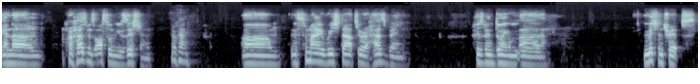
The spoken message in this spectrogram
and uh, her husband's also a musician. Okay. Um, and somebody reached out to her husband, who's been doing uh, mission trips,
